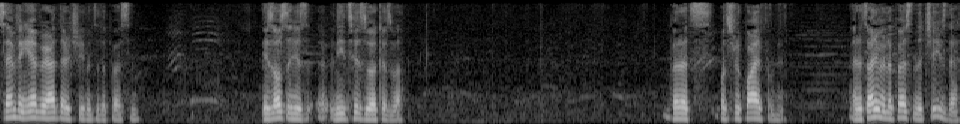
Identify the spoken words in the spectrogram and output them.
Same thing, every other achievement of the person is also his uh, needs his work as well. But it's what's required from him, and it's only when a person achieves that,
